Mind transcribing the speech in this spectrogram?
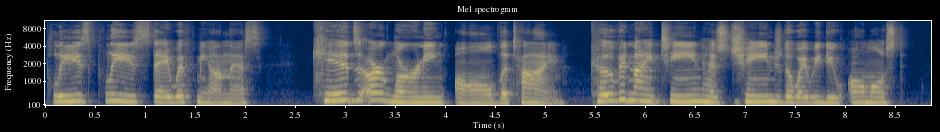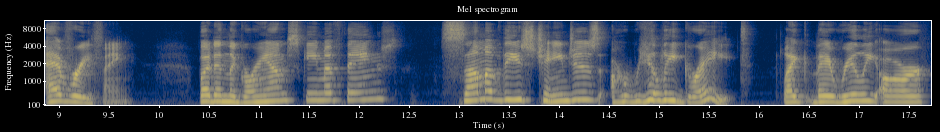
Please, please stay with me on this. Kids are learning all the time. COVID 19 has changed the way we do almost everything. But in the grand scheme of things, some of these changes are really great. Like they really are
